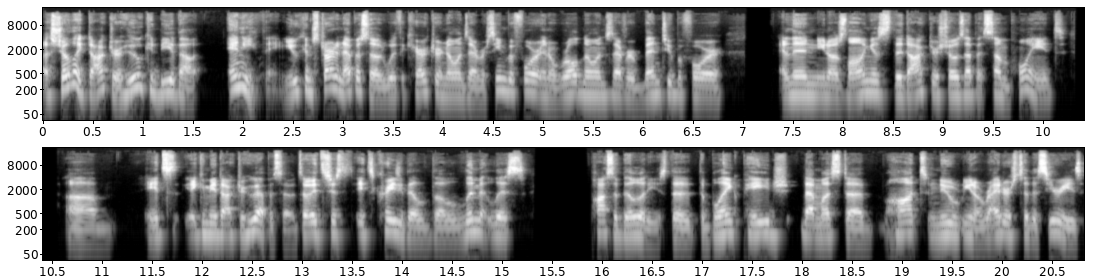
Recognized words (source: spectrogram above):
A show like doctor who can be about anything. You can start an episode with a character no one's ever seen before in a world no one's ever been to before and then you know as long as the doctor shows up at some point um, it's it can be a doctor who episode so it's just it's crazy the the limitless possibilities. The the blank page that must uh, haunt new you know writers to the series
